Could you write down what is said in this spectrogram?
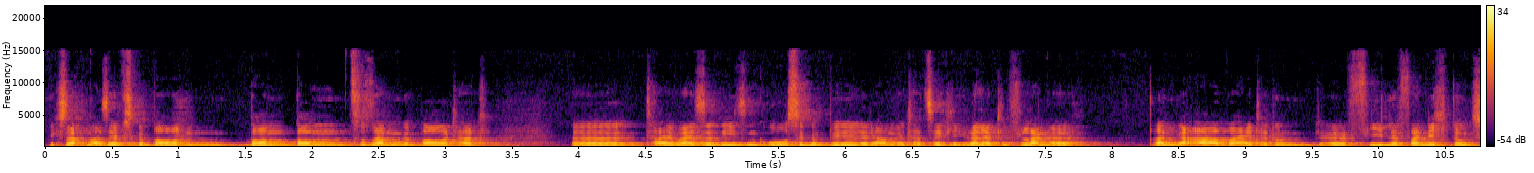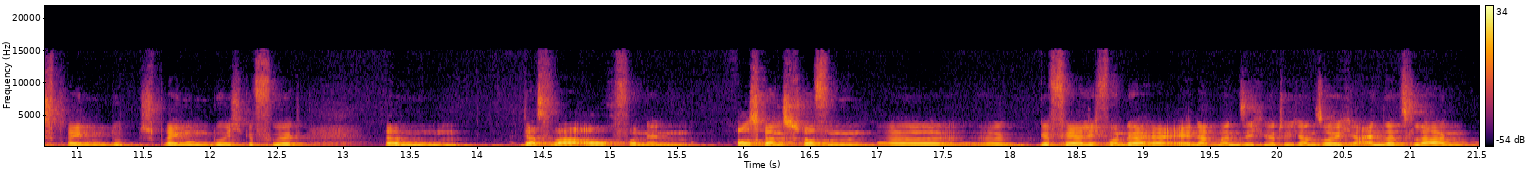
ich sag mal, selbstgebauten Bomben, Bomben zusammengebaut hat. teilweise riesengroße Gebilde. Da haben wir tatsächlich relativ lange dran gearbeitet und viele Vernichtungssprengungen durchgeführt. Ähm, das war auch von den Ausgangsstoffen äh, äh, gefährlich. Von daher erinnert man sich natürlich an solche Einsatzlagen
